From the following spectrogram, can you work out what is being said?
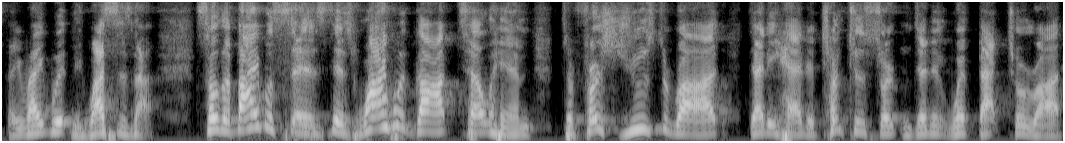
Stay right with me. Watch this now. So the Bible says this why would God tell him to first use the rod that he had? It turned to a serpent, then it went back to a rod.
